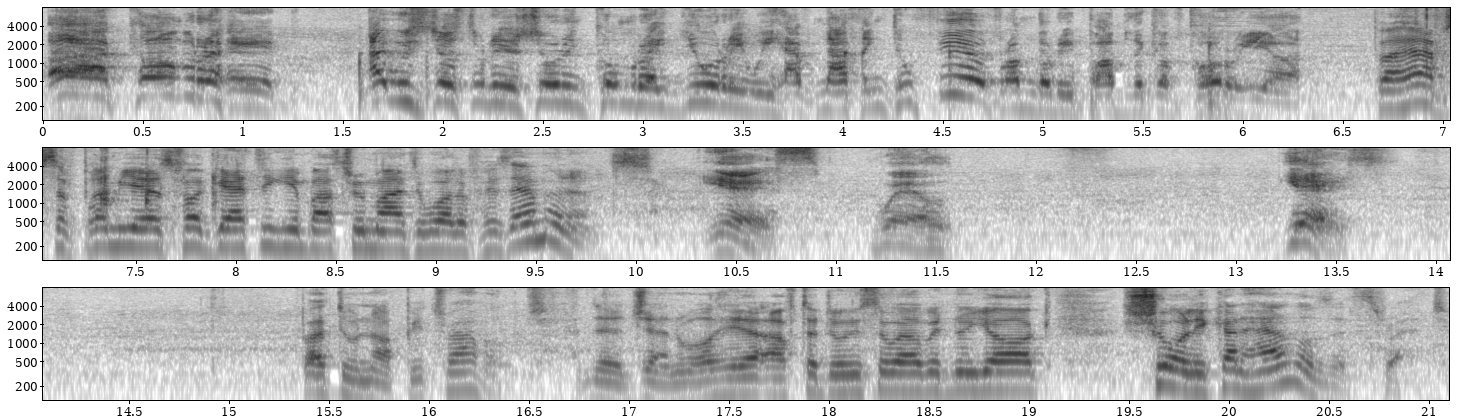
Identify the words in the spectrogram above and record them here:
Ah, comrade! I was just reassuring Comrade Yuri we have nothing to fear from the Republic of Korea. Perhaps the Premier is forgetting he must remind the world of his eminence. Yes, well... Yes. But do not be troubled. The General here, after doing so well with New York, surely can handle this threat.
